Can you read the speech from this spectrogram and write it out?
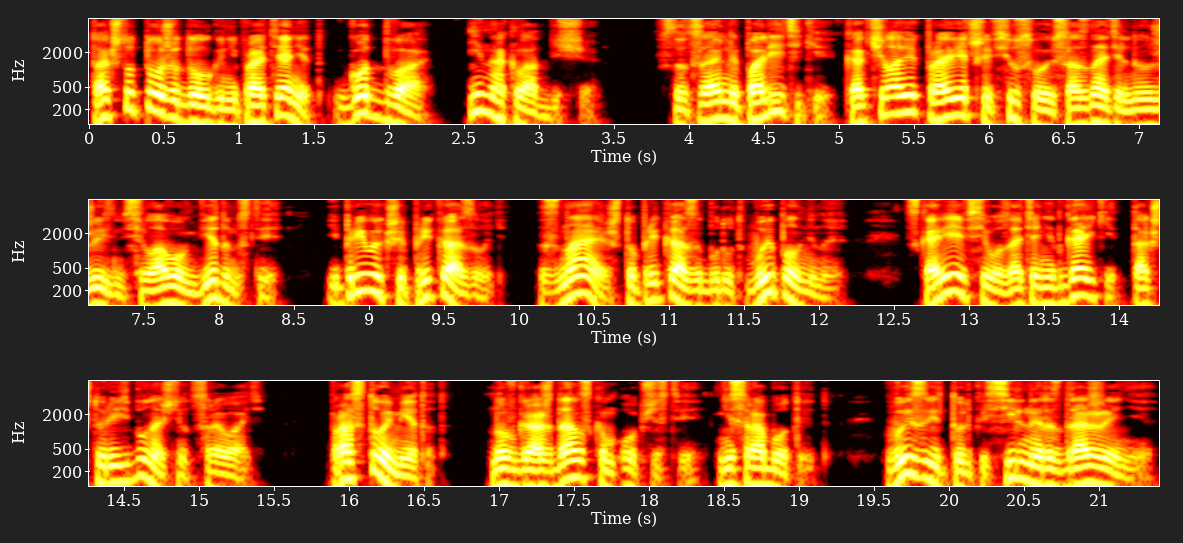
Так что тоже долго не протянет, год-два, и на кладбище. В социальной политике, как человек, проведший всю свою сознательную жизнь в силовом ведомстве и привыкший приказывать, зная, что приказы будут выполнены, скорее всего затянет гайки, так что резьбу начнет срывать. Простой метод, но в гражданском обществе не сработает. Вызовет только сильное раздражение,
